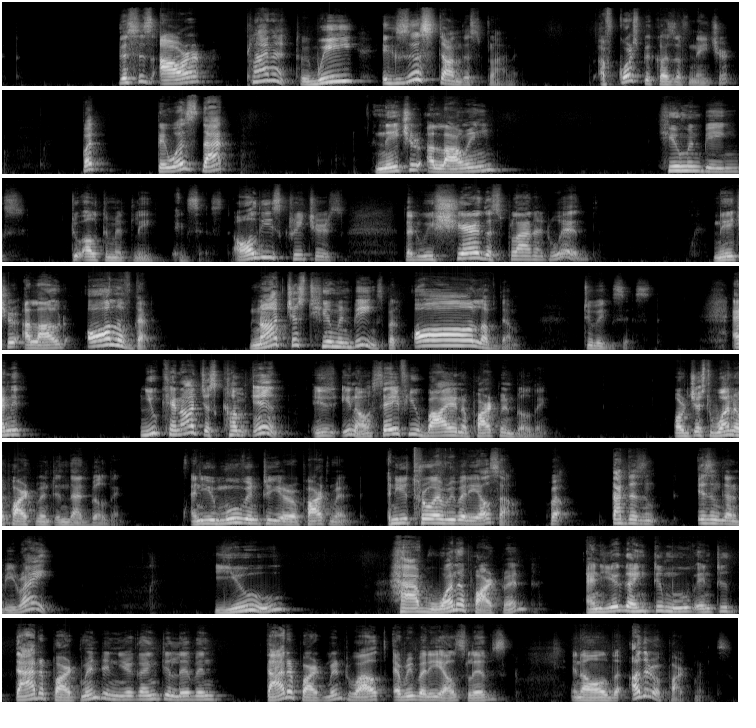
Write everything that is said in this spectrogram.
This is our planet. We exist on this planet. Of course, because of nature. But there was that nature allowing human beings to ultimately exist. All these creatures that we share this planet with, nature allowed all of them, not just human beings, but all of them to exist. And it you cannot just come in. You you know, say if you buy an apartment building or just one apartment in that building, and you move into your apartment and you throw everybody else out. Well, that doesn't isn't going to be right. You have one apartment and you're going to move into that apartment and you're going to live in that apartment while everybody else lives in all the other apartments.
